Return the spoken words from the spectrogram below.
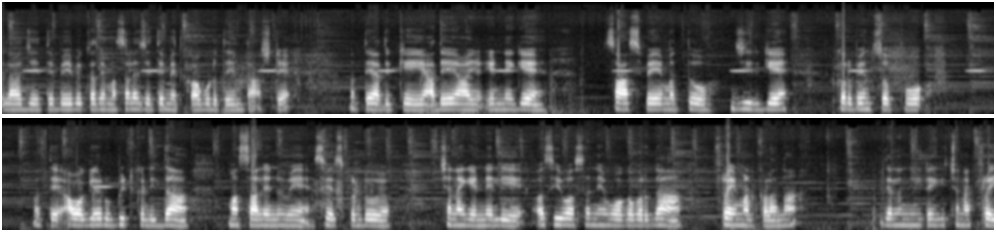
ಎಲ್ಲ ಜೊತೆ ಬೇಯಬೇಕಾದ್ರೆ ಮಸಾಲೆ ಜೊತೆ ಮೆತ್ಕಾಗ್ಬಿಡುತ್ತೆ ಅಂತ ಅಷ್ಟೇ. ಮತ್ತು ಅದಕ್ಕೆ ಅದೇ ಆ ಎಣ್ಣೆಗೆ ಸಾಸಿವೆ ಮತ್ತು ಜೀರಿಗೆ, ಕರ್ಬೇವಿನ ಸೊಪ್ಪು ಮತ್ತು ಆವಾಗಲೇ ರುಬ್ಬಿಟ್ಕೊಂಡಿದ್ದ ಮಸಾಲೆನೂ ಸೇರಿಸ್ಕೊಂಡು ಚೆನ್ನಾಗಿ ಎಣ್ಣೆಯಲ್ಲಿ ಹಸಿ ವಾಸನೆ ಹೋಗೋವರ್ಗ ಫ್ರೈ ಮಾಡ್ಕೊಳ್ಳೋಣ. ಇದೆಲ್ಲ ನೀಟಾಗಿ ಚೆನ್ನಾಗಿ ಫ್ರೈ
